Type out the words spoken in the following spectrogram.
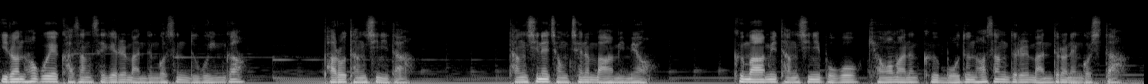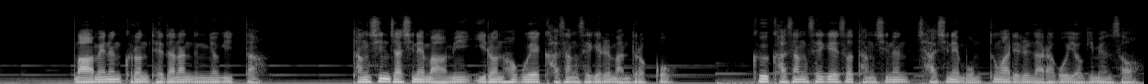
이런 허구의 가상세계를 만든 것은 누구인가? 바로 당신이다. 당신의 정체는 마음이며 그 마음이 당신이 보고 경험하는 그 모든 허상들을 만들어낸 것이다. 마음에는 그런 대단한 능력이 있다. 당신 자신의 마음이 이런 허구의 가상세계를 만들었고 그 가상세계에서 당신은 자신의 몸뚱아리를 나라고 여기면서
